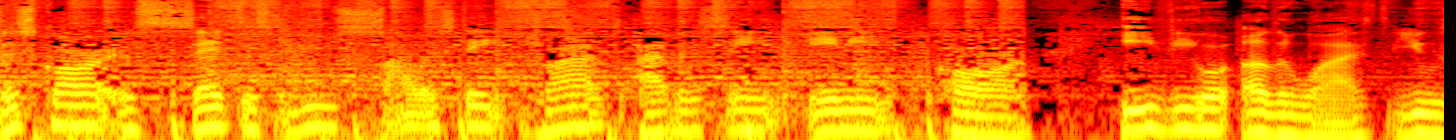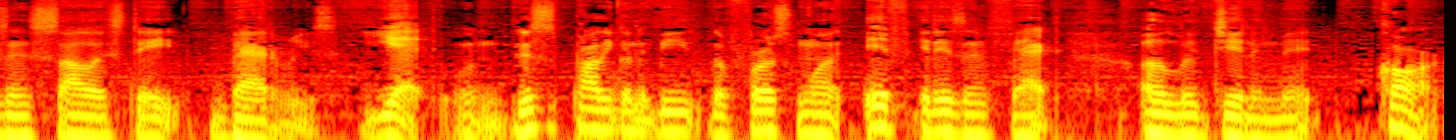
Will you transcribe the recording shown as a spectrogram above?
this car is said to use solid state drives. I haven't seen any car, EV or otherwise, using solid state batteries yet. This is probably going to be the first one if it is in fact a legitimate car.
